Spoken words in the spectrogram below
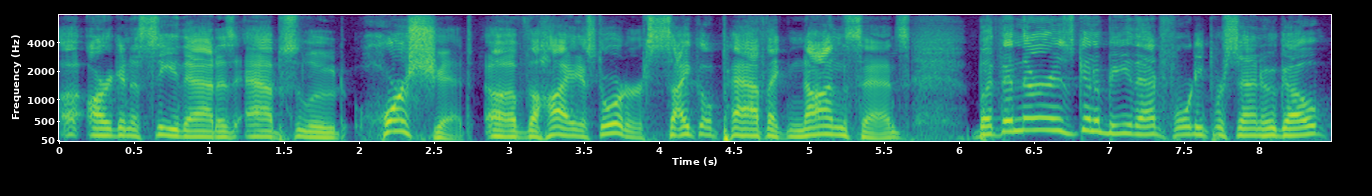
uh, are going to see that as absolute horseshit of the highest order, psychopathic nonsense. But then there is going to be that 40% who go,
